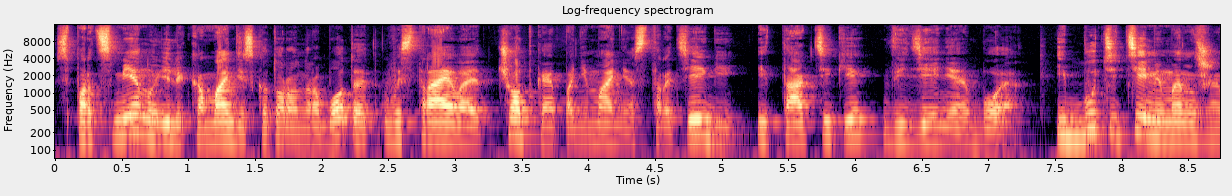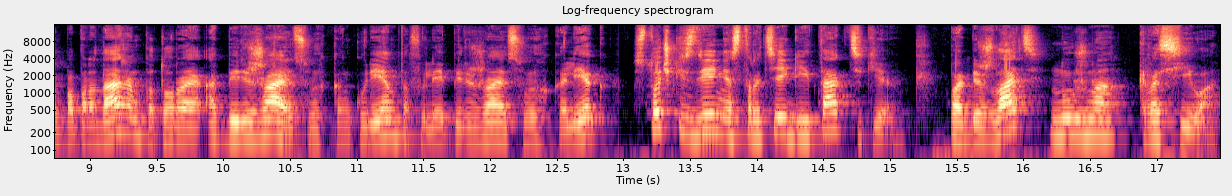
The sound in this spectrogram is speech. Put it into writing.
спортсмену или команде, с которой он работает, выстраивает четкое понимание стратегии и тактики ведения боя. И будьте теми менеджерами по продажам, которые опережают своих конкурентов или опережают своих коллег. С точки зрения стратегии и тактики, побеждать нужно красиво.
